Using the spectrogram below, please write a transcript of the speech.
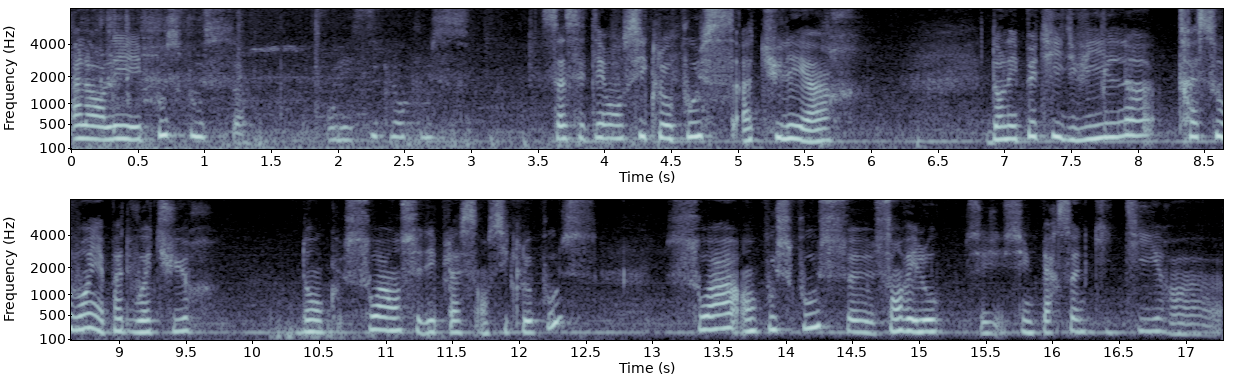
Alors les pousse-pousse ou les cyclopousses. Ça c'était mon cyclopousse à Tuléar. Dans les petites villes, très souvent il n'y a pas de voiture. Donc soit on se déplace en cyclopousse, soit en pousse-pousse euh, sans vélo. C'est une personne qui tire euh,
